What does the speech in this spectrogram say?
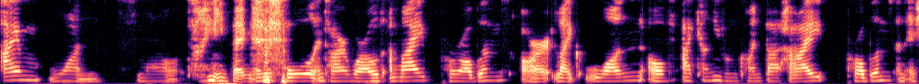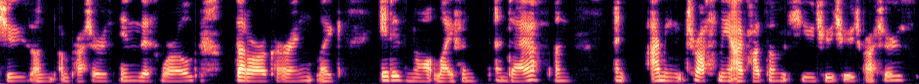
i'm one small tiny thing in this whole entire world. And my problems are like one of i can't even count that high problems and issues and, and pressures in this world that are occurring. Like it is not life and, and death and and I mean, trust me, I've had some huge, huge, huge pressures,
